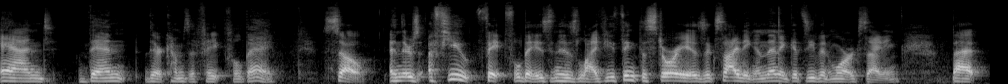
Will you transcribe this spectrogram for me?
and then there comes a fateful day. So, and there's a few fateful days in his life. You think the story is exciting, and then it gets even more exciting. But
